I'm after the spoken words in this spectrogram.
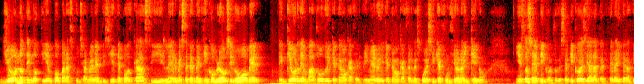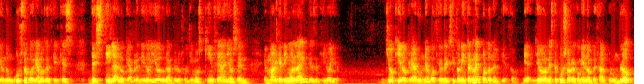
yo no tengo tiempo para escucharme 27 podcasts y leerme 75 blogs y luego ver en qué orden va todo y qué tengo que hacer primero y qué tengo que hacer después y qué funciona y qué no. Y esto es épico, entonces épico es ya la tercera iteración de un curso, podríamos decir que es destila lo que he aprendido yo durante los últimos 15 años en, en marketing online, que es decir, oye, yo quiero crear un negocio de éxito en Internet, ¿por dónde empiezo? Bien, yo en este curso recomiendo empezar por un blog.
